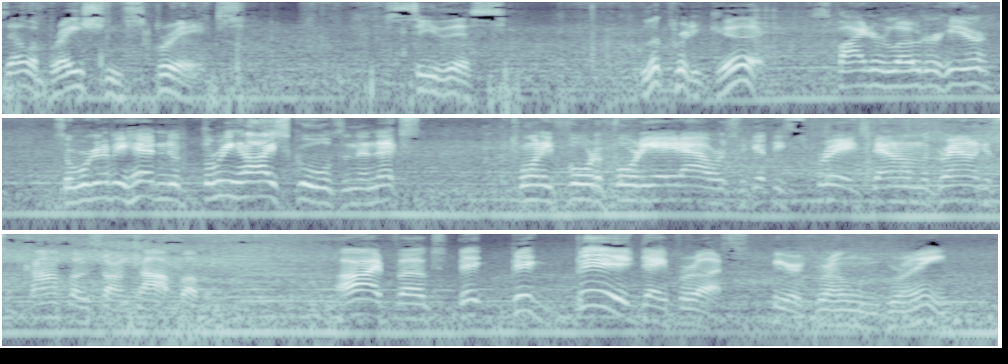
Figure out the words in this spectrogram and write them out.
celebration sprigs. See this. Look pretty good. Spider loader here. So we're gonna be heading to three high schools in the next 24 to 48 hours to get these sprigs down on the ground and get some compost on top of them. All right, folks, big, big, big day for us here at Grown Green.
